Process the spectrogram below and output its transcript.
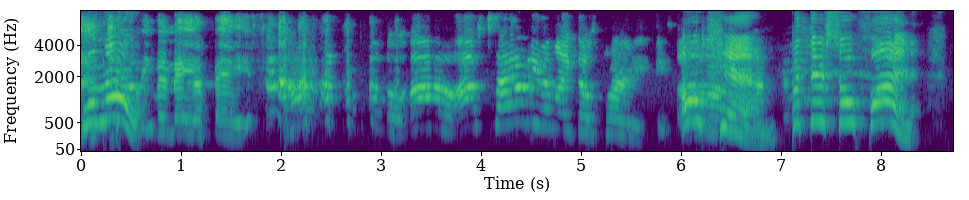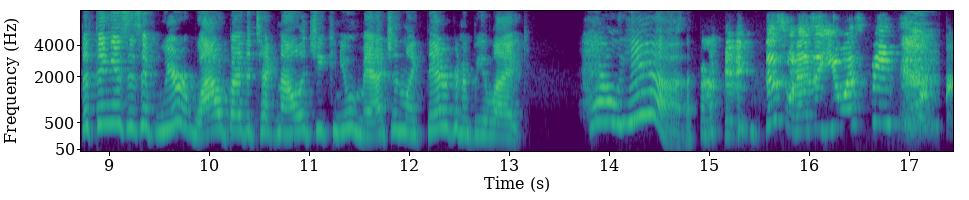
Well, no. Kim even made a face. Oh, oh, I don't even like those parties. Oh, oh Kim, but they're so fun. The thing is, is if we're wowed by the technology, can you imagine? Like they're gonna be like, hell yeah. this one has a USB port.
